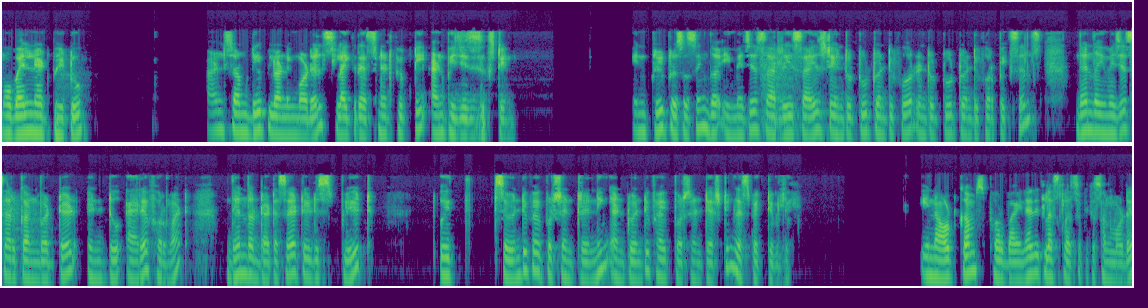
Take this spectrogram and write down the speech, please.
MobileNet V2 and some deep learning models like ResNet 50 and VGG16. In pre-processing, the images are resized into 224 into 224 pixels. Then the images are converted into array format. Then the dataset is split with 75% training and 25% testing respectively. In outcomes for binary class classification model,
